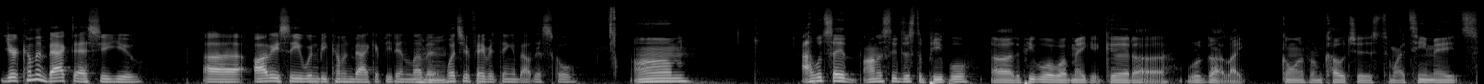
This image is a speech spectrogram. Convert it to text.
you're coming back to SUU. Uh, obviously, you wouldn't be coming back if you didn't love it. Mhm. What's your favorite thing about this school? Um, I would say honestly, just the people. Uh, the people are what make it good. Uh, we got like going from coaches to my teammates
